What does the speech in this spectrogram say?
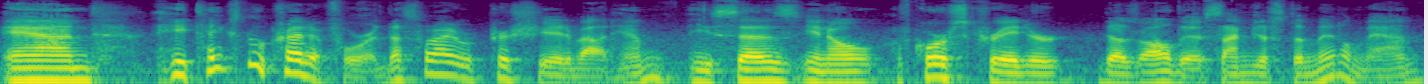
And he takes no credit for it. That's what I appreciate about him. He says, you know, of course Creator does all this. I'm just a middleman.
